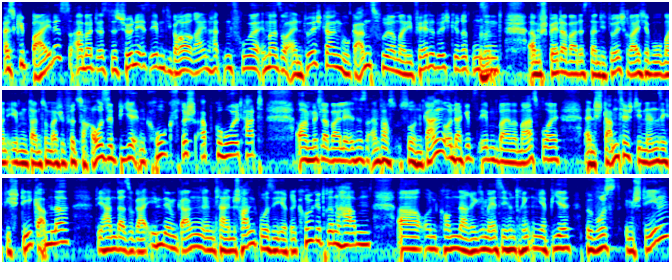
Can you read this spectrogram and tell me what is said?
Es gibt beides, aber das, das Schöne ist eben, die Brauereien hatten früher immer so einen Durchgang, wo ganz früher mal die Pferde durchgeritten mhm. sind. Ähm, später war das dann die Durchreiche, wo man eben dann zum Beispiel für zu Hause Bier im Krug frisch abgeholt hat. Und mittlerweile ist es einfach so ein Gang und da gibt's eben bei Maßbräu einen Stammtisch, die nennen sich die Stehgammler. Die haben da sogar in dem Gang einen kleinen Schrank, wo sie ihre Krüge drin haben äh, und kommen da regelmäßig und trinken ihr Bier bewusst im Stehen.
